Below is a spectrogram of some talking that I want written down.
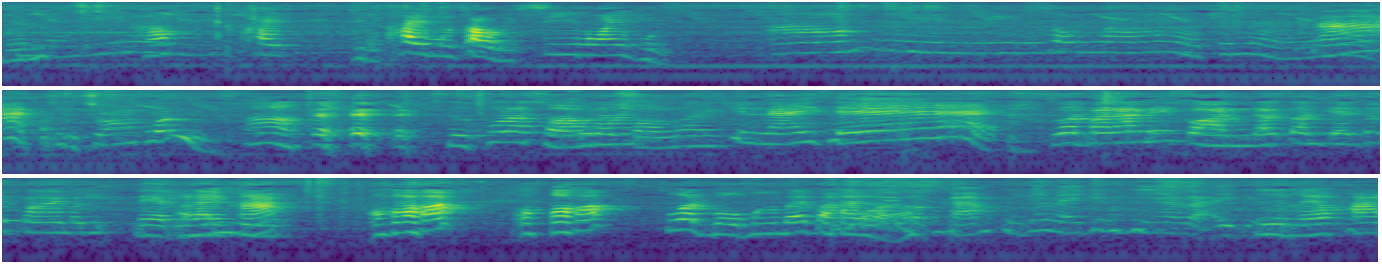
เบนครับไข่กินไข่มื้อเช้านี่ซี่น้อยหุ่นอ้าวมีมีห้องน้ำอยู่ที่ไหนอะอะกินสองคนอ่าคือคู่ละสองคนเลละยสองเลยกินไรเท่ตรวจมาด้านนี้ก่อน แล้วตอนเย็นก็ไปมันแดดอะไรคะ อ๋อ อ๋อทวดโบกมือบายบายเหรอถามคุณยังไงกินเฮียอะไรตื่นแล้วค่ะ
